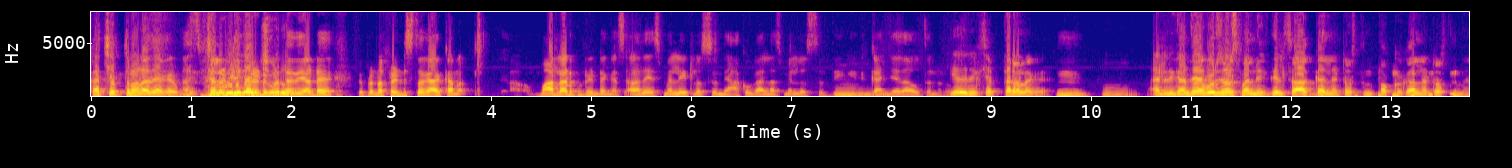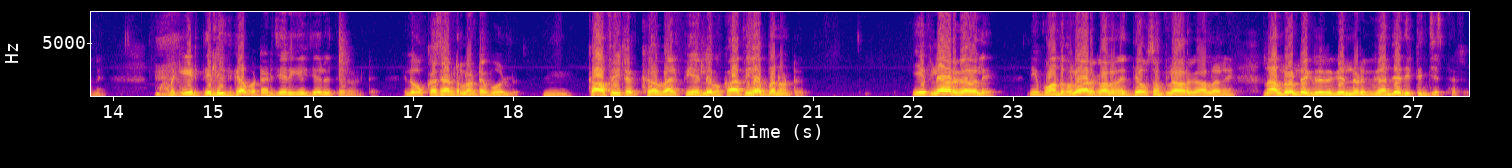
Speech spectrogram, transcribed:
కాదు చెప్తున్నాను అది అక్కడ. అంటే ఎప్పుడన్నా ఫ్రెండ్స్తో కన మాట్లాడుకుంటూ ఉంటాం కదా సార్. అదే స్మెల్ ఇట్లా వస్తుంది ఆకు గాలిన స్మెల్ వస్తుంది గంజా తాగుతున్నారు. ఏదో నీకు చెప్తారు అలాగా. అంటే నీకు అంతే ఒరిజినల్ స్మెల్ నీకు తెలుసు. ఆకు కాలినట్టు వస్తుంది తొక్క కాలినట్టు వస్తుందని. మనకి ఏంటి తెలియదు కాబట్టి అది జరిగేవి జరుగుతూనే ఉంటాయి. ఇలా ఒక్క సెంటర్లో ఉంటాయి బోల్డ్. కాఫీ వారి పేర్లు ఏమో కాఫీ అబ్బని ఉంటుంది. ఏ ఫ్లేవర్ కావాలి? నీ బొంద ఫ్లేవర్ కావాలి? నీ దేవసం ఫ్లేవర్ కావాలని నాలుగు రోజులు రెగ్యులర్గా వెళ్ళినప్పుడు గంజా తిట్టించి ఇస్తారు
